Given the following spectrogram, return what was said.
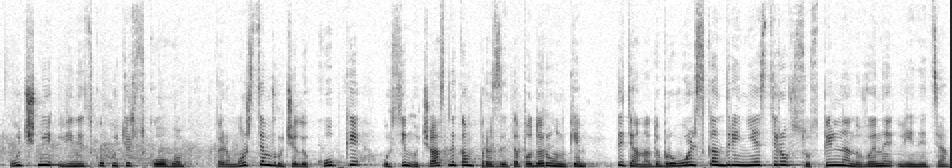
– учні Вінницько-Хутірського. Переможцям вручили кубки, усім учасникам призи та подарунки. Тетяна Добровольська, Андрій Нєстєров, Суспільне новини, Вінниця.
